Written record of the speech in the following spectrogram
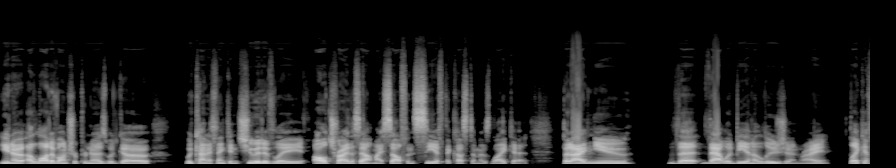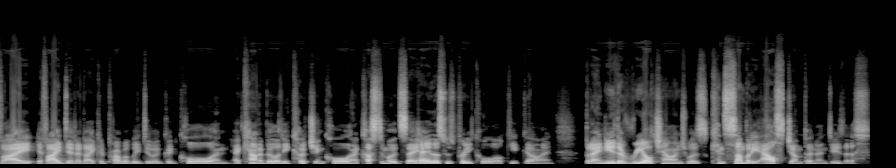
you know, a lot of entrepreneurs would go, would kind of think intuitively, I'll try this out myself and see if the customers like it. But I knew that that would be an illusion, right? Like if I if I did it, I could probably do a good call and accountability coaching call, and a customer would say, "Hey, this was pretty cool. I'll keep going." But I knew the real challenge was, can somebody else jump in and do this?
